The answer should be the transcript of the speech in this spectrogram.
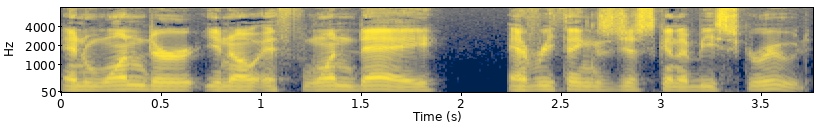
and wonder, you know, if one day everything's just going to be screwed.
